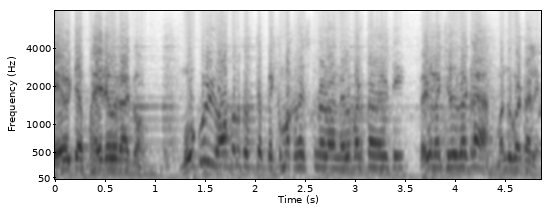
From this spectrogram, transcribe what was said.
ఏమిటా భైరవ రాగం? మూగుళ్ళు లోపలికి వస్తే బిక్కమక్క వేసుకున్నాడా నిలబడతావేమిటి? వెళ్ళి మంచి నిలబెట్టరా మందు కొట్టాలి.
